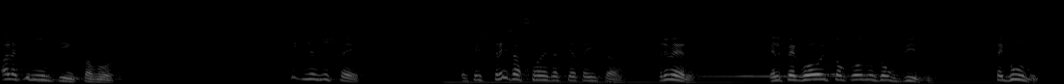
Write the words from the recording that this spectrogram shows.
olha aqui um minutinho, por favor. O que, que Jesus fez? Ele fez três ações aqui até então. Primeiro, ele pegou e tocou nos ouvidos. Segundo,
